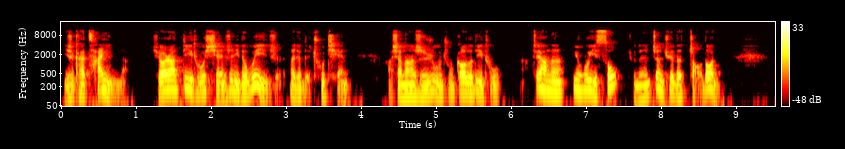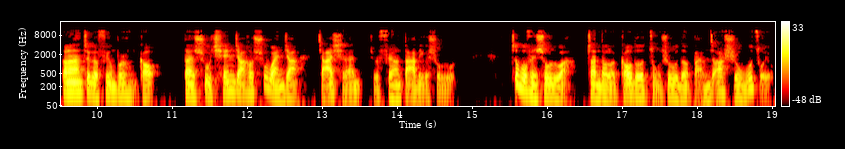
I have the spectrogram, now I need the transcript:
你是开餐饮的，需要让地图显示你的位置，那就得出钱啊，相当于是入驻高德地图。这样呢，用户一搜就能正确的找到你。当然，这个费用不是很高，但数千家和数万家加起来呢，就是非常大的一个收入。这部分收入啊，占到了高德总收入的百分之二十五左右。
